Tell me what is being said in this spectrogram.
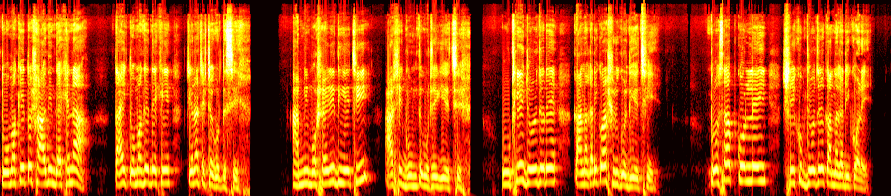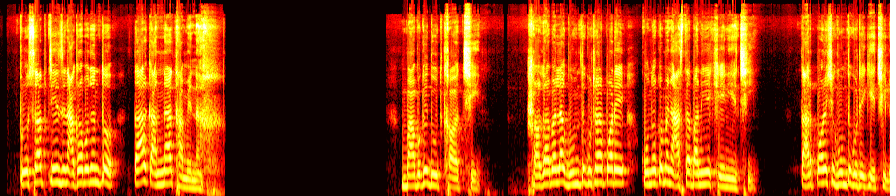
তোমাকে তো সারাদিন দেখে না, তাই তোমাকে দেখে চেনার চেষ্টা করতেছে। আমি মশারি দিয়েছি আর সে ঘুমতে উঠে গিয়েছে। উঠে জোরে জোরে কান্নাকাটি করা শুরু করে দিয়েছে। প্রসাব করলেই সে খুব জোরে জোরে কান্নাকাটি করে। প্রসাব চেঞ্জ না করা পর্যন্ত তার কান্না আর থামে না। বাবুকে দুধ খাওয়াচ্ছি। সকালবেলা ঘুম থেকে ওঠার পরে কোনো রকমের নাস্তা বানিয়ে খেয়ে নিয়েছি। তারপরে সে ঘুম থেকে উঠে গিয়েছিল।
